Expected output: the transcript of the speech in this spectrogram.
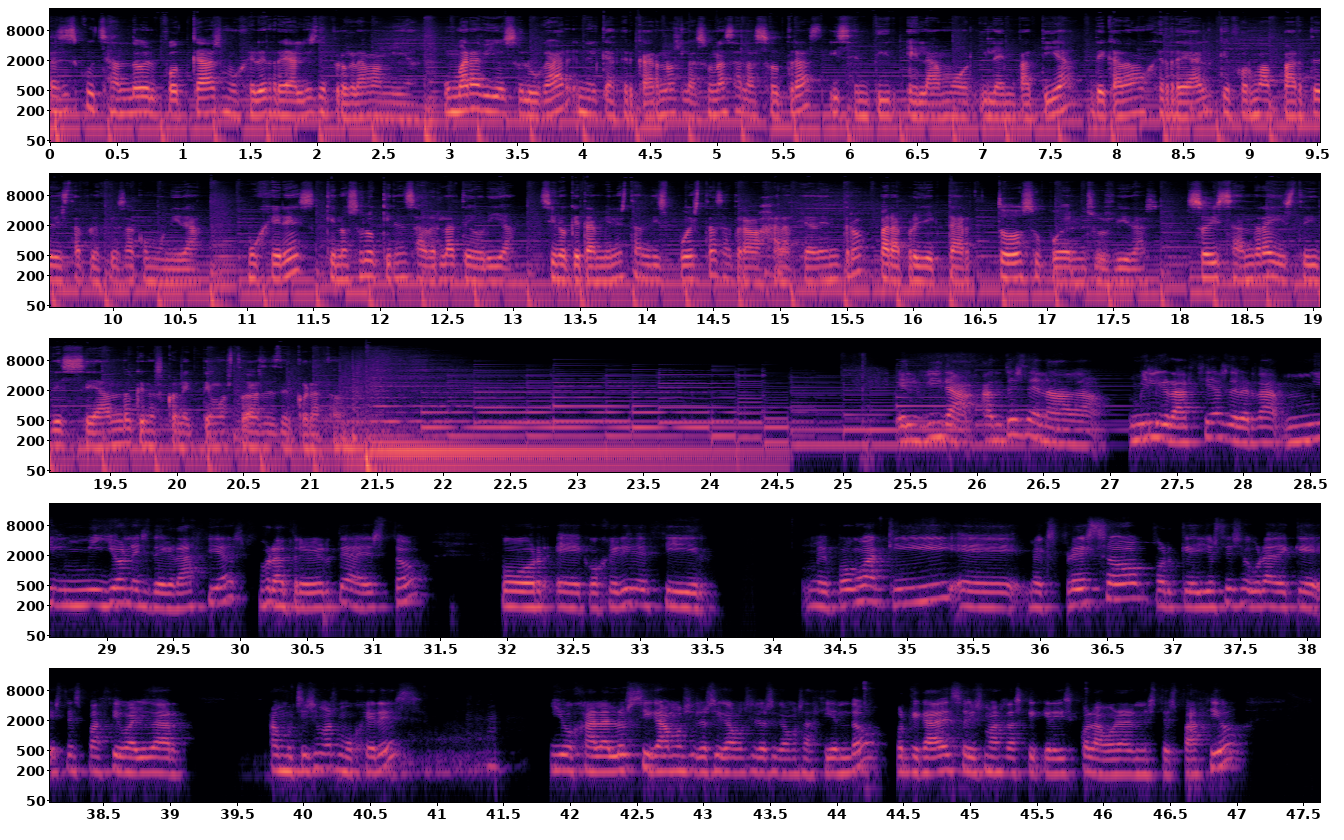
Estás escuchando el podcast Mujeres Reales de Programa Mía, un maravilloso lugar en el que acercarnos las unas a las otras y sentir el amor y la empatía de cada mujer real que forma parte de esta preciosa comunidad. Mujeres que no solo quieren saber la teoría, sino que también están dispuestas a trabajar hacia adentro para proyectar todo su poder en sus vidas. Soy Sandra y estoy deseando que nos conectemos todas desde el corazón. Elvira, antes de nada, mil gracias, de verdad, mil millones de gracias por atreverte a esto, por eh, coger y decir, me pongo aquí, eh, me expreso, porque yo estoy segura de que este espacio va a ayudar a muchísimas mujeres y ojalá lo sigamos y lo sigamos y lo sigamos haciendo, porque cada vez sois más las que queréis colaborar en este espacio.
